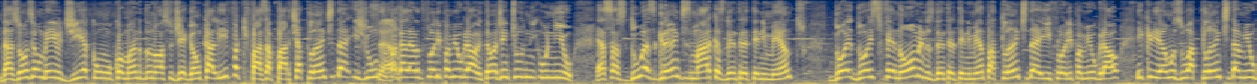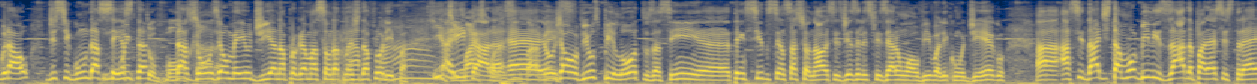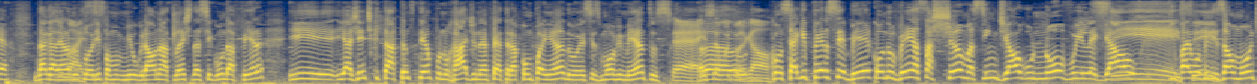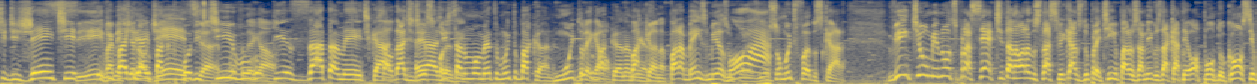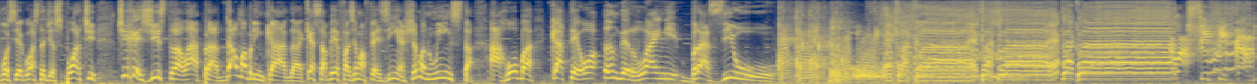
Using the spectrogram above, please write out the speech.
Das 11 ao meio-dia, com o comando do nosso Diegão Califa, que faz a parte Atlântida, e junto Certo. com a galera do Floripa Mil Grau. Então a gente uni- uniu essas duas grandes marcas do entretenimento, dois, dois fenômenos do entretenimento, Atlântida e Floripa Mil Grau, e criamos o Atlântida Mil Grau de segunda a sexta, bom, das cara. 11 ao meio-dia, na programação da Atlântida Floripa. Que E aí, demais, cara, é, eu já ouvi os pilotos, assim, é, tem sido sensacional. Esses dias eles fizeram um ao vivo ali com o Diego. A, a cidade está mobilizada para essa estreia da galera demais. do Floripa Mil Grau na Atlântida, segunda-feira. E, e a gente que tá há tanto tempo no rádio, né, Fetter, acompanhando esses movimentos. É, isso é muito legal. Consegue perceber quando vem essa chama, assim, de algo novo e legal, Sim, que vai sim. mobilizar um monte de gente, Sim, e que vai vai, criar impacto positivo. muito legal. Que exatamente, cara. Saudade disso, é, A gente Porazinho. tá num momento muito bacana. Muito, legal. Bacana, Bacana. Parabéns mesmo, Boa. Porazinho. Eu sou muito fã dos caras. 21 minutos para 7, tá na hora dos classificados do Pretinho para os amigos da KTO.com. Se você gosta de esporte, te registra lá pra dar uma brincada. Quer saber fazer uma fezinha? Chama no Insta, arroba KTO underline Brasil.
